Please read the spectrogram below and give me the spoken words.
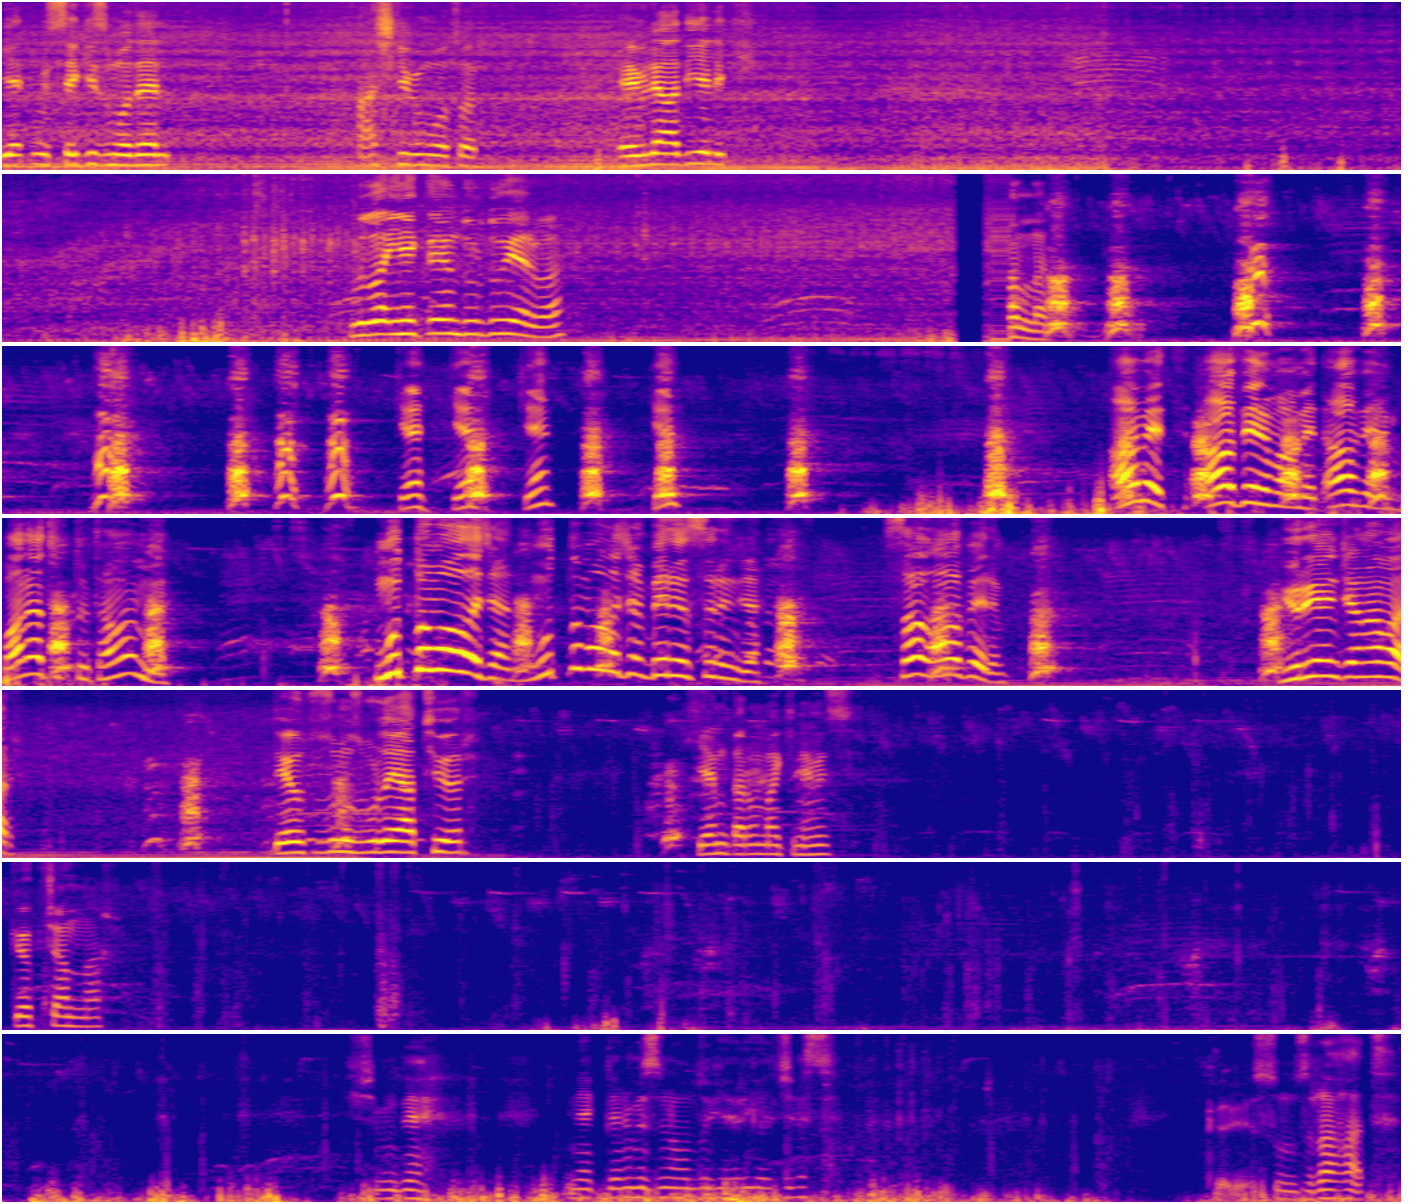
...78 model... ...taş gibi motor... ...evladiyelik... Burada da ineklerin durduğu yer var. Allah. Gel, gel, gel. Gel. Ahmet, aferin Ahmet, aferin. Bana tuttur tamam mı? Mutlu mu olacaksın? Mutlu mu olacaksın beni ısırınca? Sal, aferin. Yürüyen canavar. Dev tuzumuz burada yatıyor. Yem karma makinemiz. Gökcanlar. Şimdi ineklerimizin olduğu yere geleceğiz. Görüyorsunuz rahat.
